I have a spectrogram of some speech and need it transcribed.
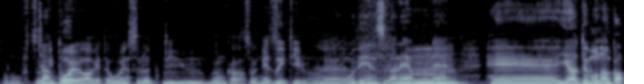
その普通に声を上げて応援するっていう文化がすごい根付いているので、オーディエンスがねやっぱね、うん。へえいやでもなんか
